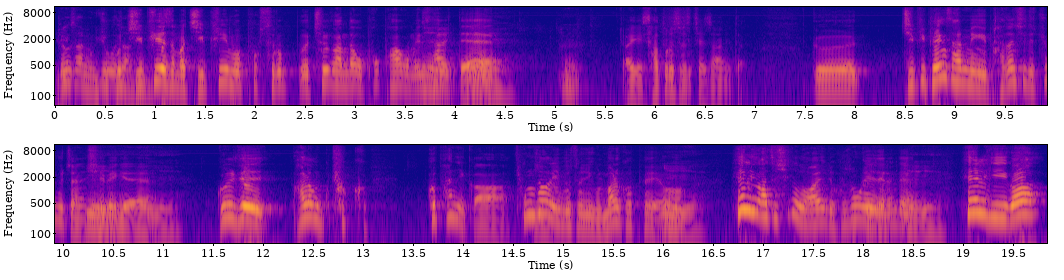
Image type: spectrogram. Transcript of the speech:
병사명 그 죽었다. GP에서 막 GP 뭐 폭스로 뭐 출간다고 폭파하고 뭐 이렇게 할 때, 아, 이 사투로 써서 죄송합니다. 그 GP 병사 한 명이 화장실에 죽었잖아요, 예, 새벽에. 예, 예. 그걸 이제 하려면 급- 급- 급하니까 총상을 입었으니 얼마나 급해요. 예, 예. 헬기 가서 실어 놓아야죠. 구송을 해야 그죠. 되는데 예, 예. 헬기가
